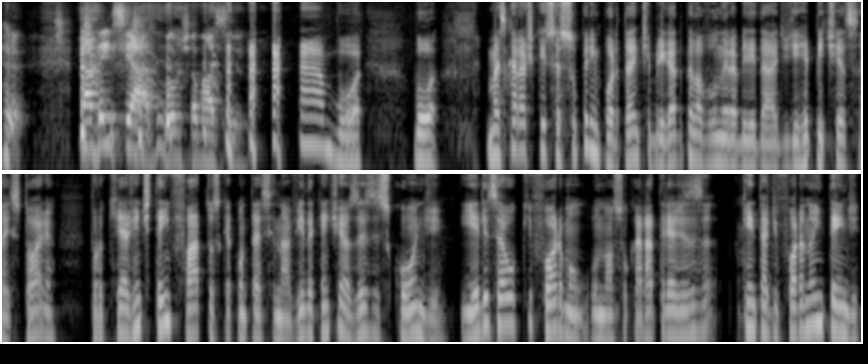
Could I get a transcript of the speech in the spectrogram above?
cadenciado, vamos chamar assim. boa, boa. Mas, cara, acho que isso é super importante. Obrigado pela vulnerabilidade de repetir essa história, porque a gente tem fatos que acontecem na vida que a gente às vezes esconde, e eles é o que formam o nosso caráter, e às vezes quem tá de fora não entende.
